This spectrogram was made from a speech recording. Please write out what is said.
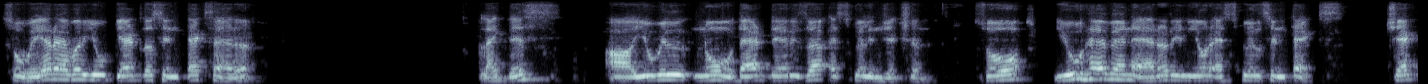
So wherever you get the syntax error like this uh, you will know that there is a sql injection. So you have an error in your sql syntax. Check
